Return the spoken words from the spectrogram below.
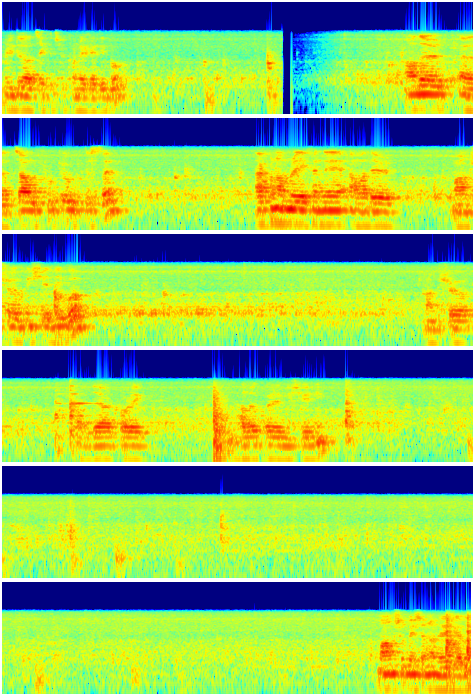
মৃদু আছে কিছুক্ষণ রেখে দিব। আমাদের চাল ফুটে উঠতেছে। এখন আমরা এখানে আমাদের মাংস মিশিয়ে দিব। মাংস দেওয়ার পরে ভালো করে মিশিয়ে নিই। মাংস মেশানো হয়ে গেলে।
